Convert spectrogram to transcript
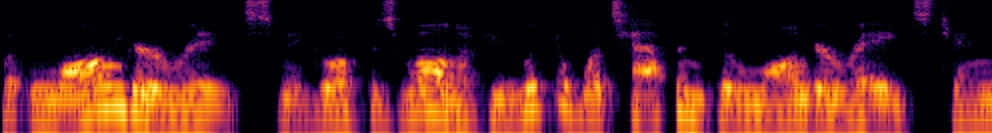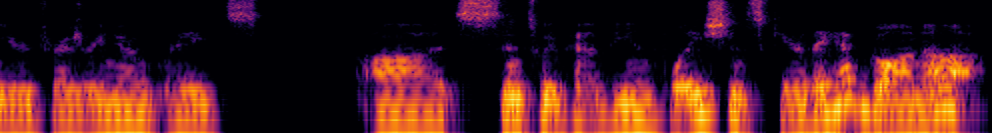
but longer rates may go up as well. Now, if you look at what's happened to longer rates, 10 year Treasury note rates, uh, since we've had the inflation scare, they have gone up,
